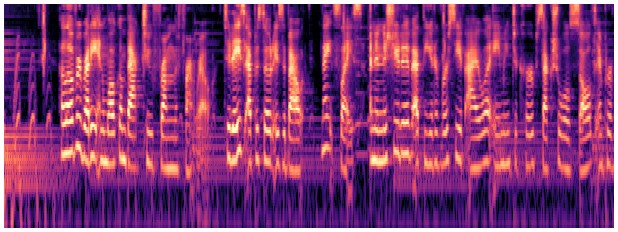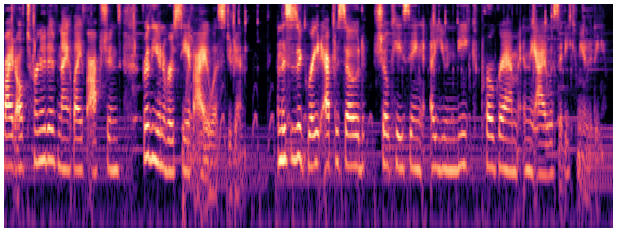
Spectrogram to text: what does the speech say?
Hello, everybody, and welcome back to From the Front Row. Today's episode is about Night Slice, an initiative at the University of Iowa aiming to curb sexual assault and provide alternative nightlife options for the University of Iowa student. And this is a great episode showcasing a unique program in the Iowa City community.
